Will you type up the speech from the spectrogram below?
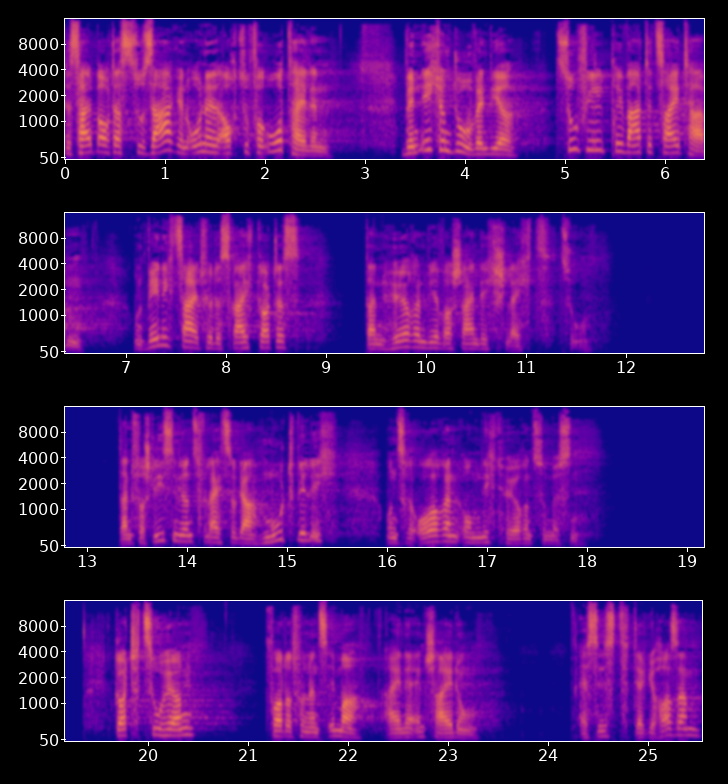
deshalb auch das zu sagen, ohne auch zu verurteilen. Wenn ich und du, wenn wir zu viel private Zeit haben und wenig Zeit für das Reich Gottes, dann hören wir wahrscheinlich schlecht zu. Dann verschließen wir uns vielleicht sogar mutwillig unsere Ohren, um nicht hören zu müssen. Gott zuhören fordert von uns immer eine Entscheidung. Es ist der Gehorsam,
